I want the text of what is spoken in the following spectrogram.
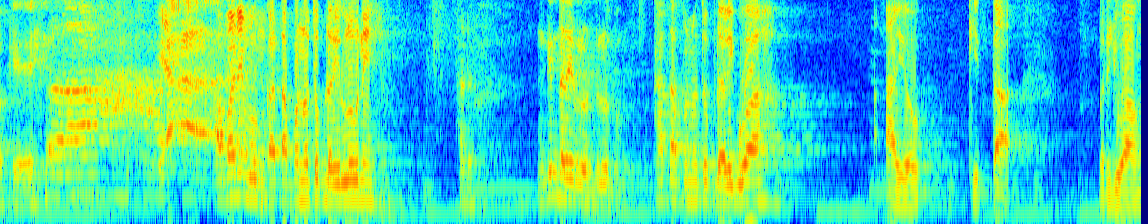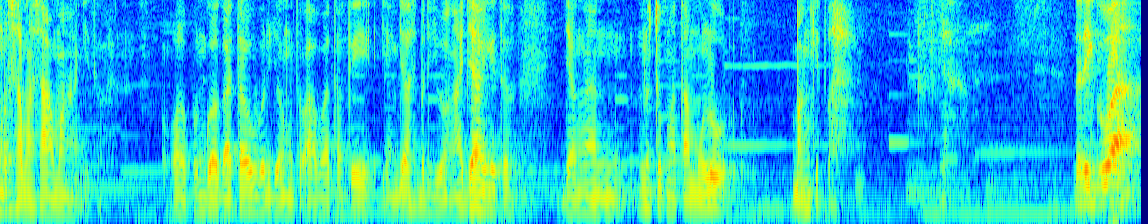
oke. ya, apa nih Bung kata penutup dari lu nih? Aduh, mungkin dari lu dulu Bung. Kata penutup dari gua, ayo kita berjuang bersama-sama gitu. Walaupun gua gak tahu berjuang untuk apa, tapi yang jelas berjuang aja gitu. Jangan nutup mata mulu, bangkitlah. Ya. Dari gua,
